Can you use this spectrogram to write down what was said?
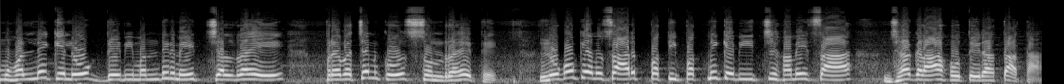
मोहल्ले के लोग देवी मंदिर में चल रहे प्रवचन को सुन रहे थे। लोगों के अनुसार पति पत्नी के बीच हमेशा झगड़ा होते रहता था।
